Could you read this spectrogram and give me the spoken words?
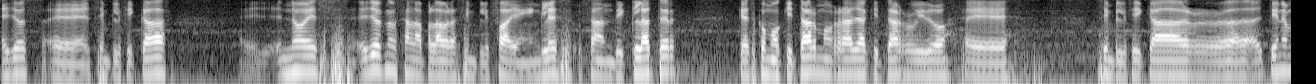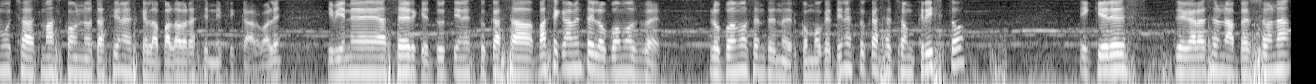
ellos eh, simplificar eh, no es, ellos no usan la palabra simplify en inglés, usan declutter, que es como quitar morralla, quitar ruido, simplificar, tiene muchas más connotaciones que la palabra significar, ¿vale? Y viene a ser que tú tienes tu casa, básicamente lo podemos ver lo podemos entender como que tienes tu casa hecha un Cristo y quieres llegar a ser una persona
